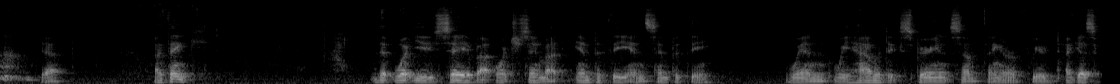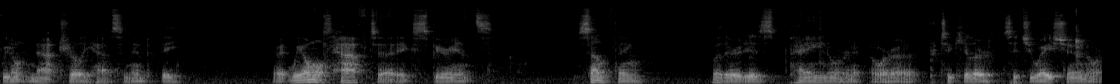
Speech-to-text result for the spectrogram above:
Um, Yeah. I think that what you say about what you're saying about empathy and sympathy when we haven't experienced something or if we I guess if we don't naturally have some empathy we almost have to experience something whether it is pain or an, or a particular situation or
